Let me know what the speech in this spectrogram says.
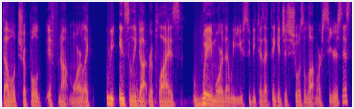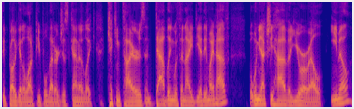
double, tripled, if not more. Like we instantly got replies way more than we used to because I think it just shows a lot more seriousness. They probably get a lot of people that are just kind of like kicking tires and dabbling with an idea they might have. But when you actually have a URL email,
